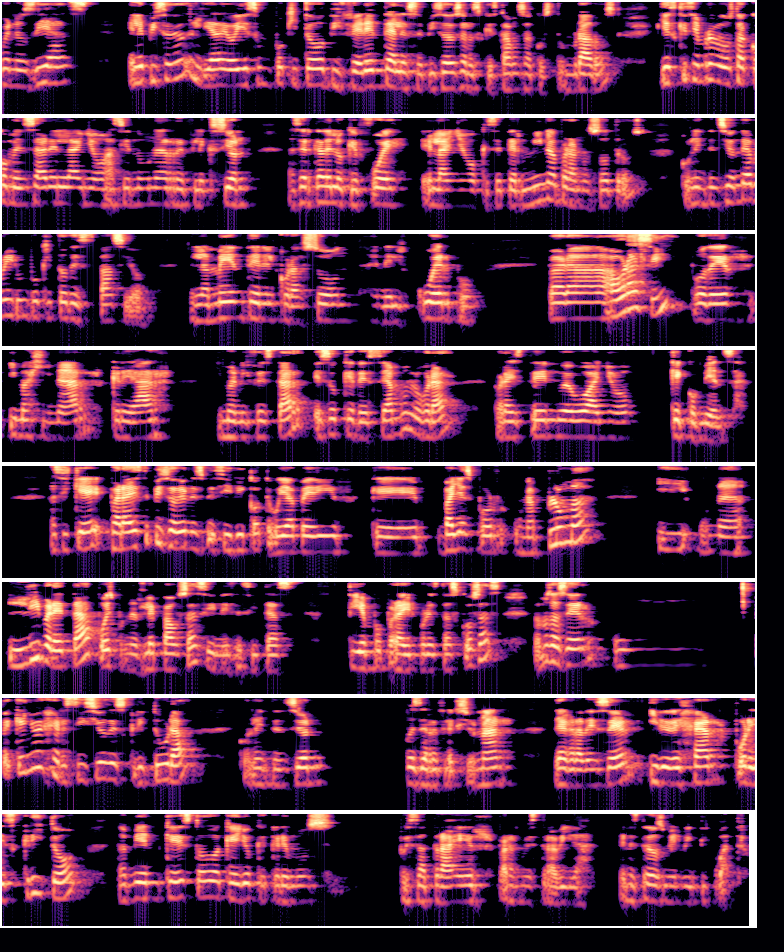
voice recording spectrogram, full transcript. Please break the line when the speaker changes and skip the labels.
buenos días. El episodio del día de hoy es un poquito diferente a los episodios a los que estamos acostumbrados, y es que siempre me gusta comenzar el año haciendo una reflexión acerca de lo que fue el año que se termina para nosotros, con la intención de abrir un poquito de espacio en la mente, en el corazón, en el cuerpo, para ahora sí poder imaginar, crear y manifestar eso que deseamos lograr para este nuevo año que comienza. Así que para este episodio en específico te voy a pedir que vayas por una pluma y una libreta. Puedes ponerle pausa si necesitas tiempo para ir por estas cosas. Vamos a hacer un pequeño ejercicio de escritura con la intención pues de reflexionar, de agradecer y de dejar por escrito también qué es todo aquello que queremos pues atraer para nuestra vida en este 2024.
